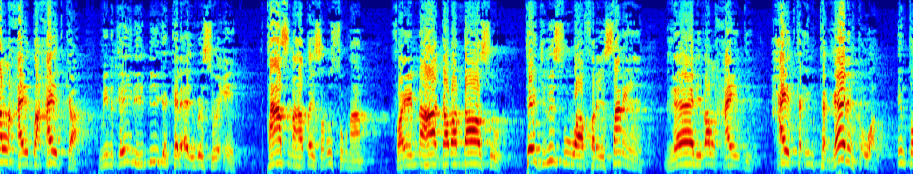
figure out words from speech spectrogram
alxayda xaydka min kayrihi dhiigga kale ay uga sooceen taasna haddaysan u sugnaan fa innahaa gabadhaasu tajlisu waa fadhiisanee haalib alxaydi xaydka inta haalibka u ah inta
